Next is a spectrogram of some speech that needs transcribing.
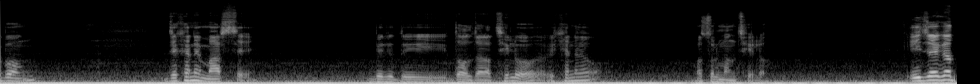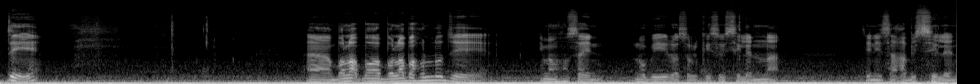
এবং যেখানে মারছে, বিরোধী দল যারা ছিল, এখানেও মুসলমান ছিল। এই জায়গাতে বলা বলা বাহুল্য যে ইমাম হোসাইন নবী রসুল কিছুই ছিলেন না তিনি সাহাবি ছিলেন।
